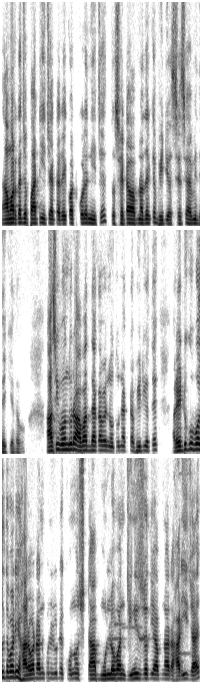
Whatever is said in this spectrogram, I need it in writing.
আমার কাছে পাঠিয়েছে, একটা রেকর্ড করে নিয়েছে। তো সেটাও আপনাদেরকে ভিডিও শেষে আমি দেখিয়ে দেবো। আসি বন্ধুরা, আবার দেখাবে নতুন একটা ভিডিওতে। আর এটুকু বলতে পারি হারোয়া ডানকুনি রুটে কোনো স্টাফ মূল্যবান জিনিস যদি আপনার হারিয়ে যায়,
